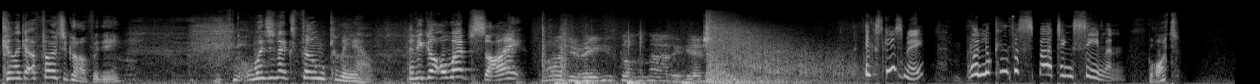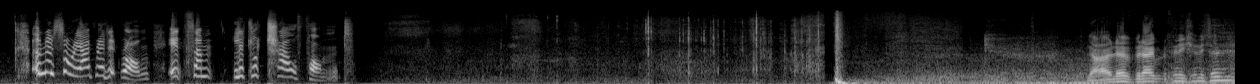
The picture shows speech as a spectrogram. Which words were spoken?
Can I get a photograph with you? When's your next film coming out? Have you got a website? Marjorie, he's gone mad again. Excuse me. We're looking for spurting semen. What? Oh, no, sorry, I've read it wrong. It's, um, Little Chalfont. no, I've never been able to finish anything.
